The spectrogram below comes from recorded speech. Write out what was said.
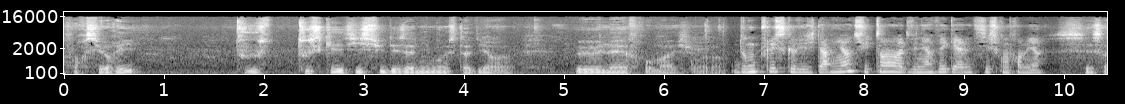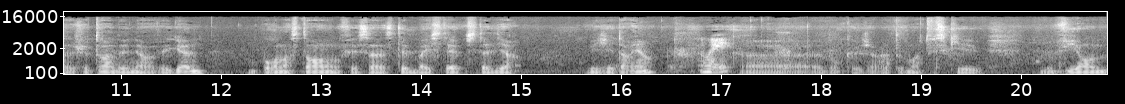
fortiori tout tout ce qui est issu des animaux c'est-à-dire euh, œufs, lait, fromage. Voilà. Donc plus que végétarien, tu tends à devenir vegan, si je comprends bien. C'est ça, je tends à devenir vegan. Pour l'instant, on fait ça step by step, c'est-à-dire végétarien. Oui. Euh, donc euh, j'arrête au moins tout ce qui est viande.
